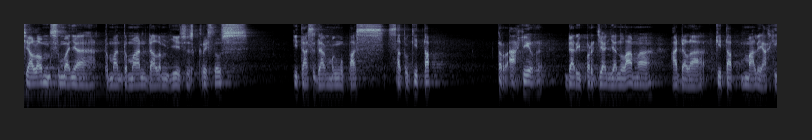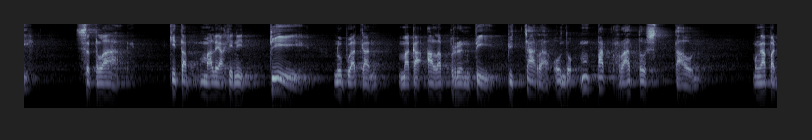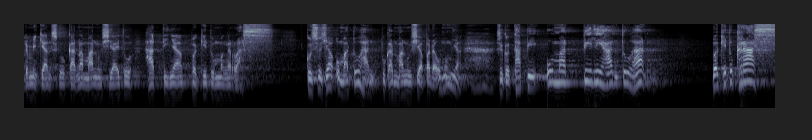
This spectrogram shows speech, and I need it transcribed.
Shalom semuanya teman-teman dalam Yesus Kristus. Kita sedang mengupas satu kitab terakhir dari perjanjian lama adalah kitab Maleakhi. Setelah kitab Maleakhi ini dinubuatkan, maka Allah berhenti bicara untuk 400 tahun Mengapa demikian, suku? Karena manusia itu hatinya begitu mengeras. Khususnya umat Tuhan, bukan manusia pada umumnya. Suku, tapi umat pilihan Tuhan. Begitu keras.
